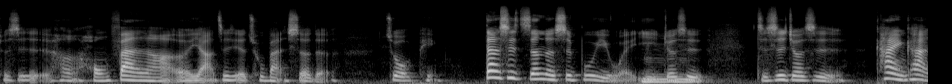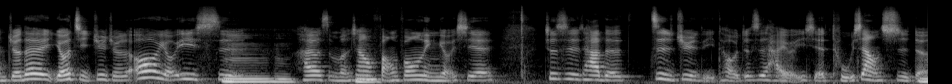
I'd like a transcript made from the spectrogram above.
就是很红范啊、尔雅这些出版社的作品，但是真的是不以为意，嗯、就是只是就是看一看，觉得有几句觉得哦有意思，嗯、还有什么像防风林有一些。嗯就是他的字句里头，就是还有一些图像式的，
